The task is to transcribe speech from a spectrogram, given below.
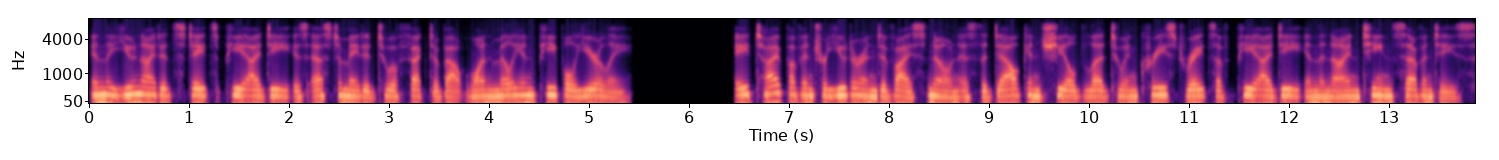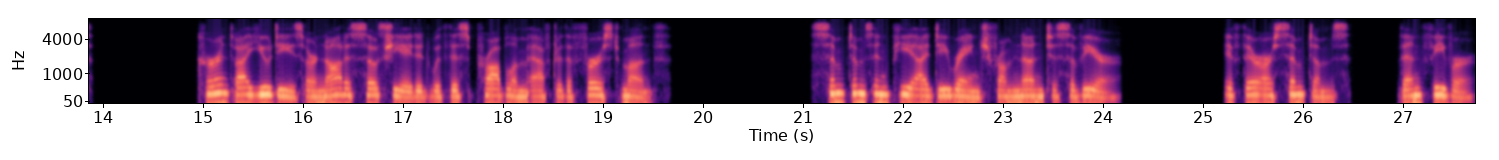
In the United States PID is estimated to affect about 1 million people yearly. A type of intrauterine device known as the Dalkon shield led to increased rates of PID in the 1970s. Current IUDs are not associated with this problem after the first month. Symptoms in PID range from none to severe. If there are symptoms, then fever,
